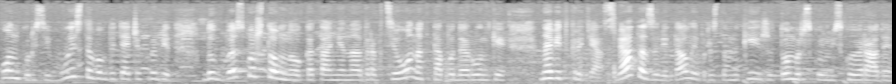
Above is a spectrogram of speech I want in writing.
конкурсів, виставок дитячих робіт до безкоштовного катання на атракціонах та подарунки. На відкриття свята завітали і представники Житомирської міської ради.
